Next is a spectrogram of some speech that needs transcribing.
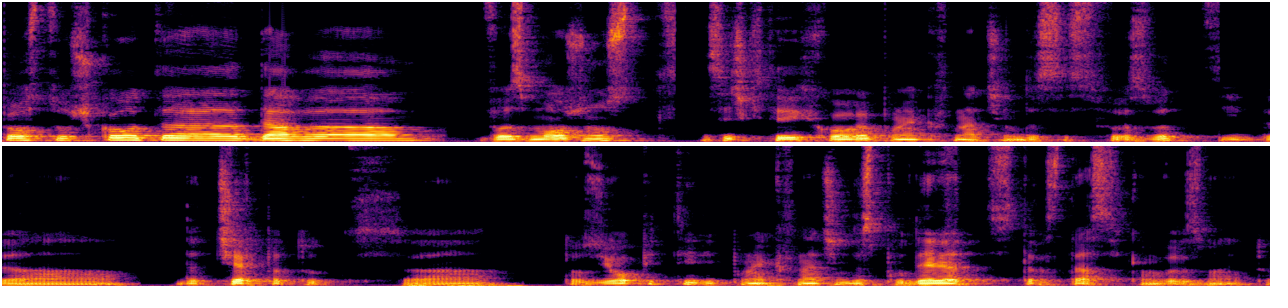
Просто школата дава възможност на всички тези хора по някакъв начин да се свързват и да да черпат от а, този опит или по някакъв начин да споделят страстта си към вързването.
